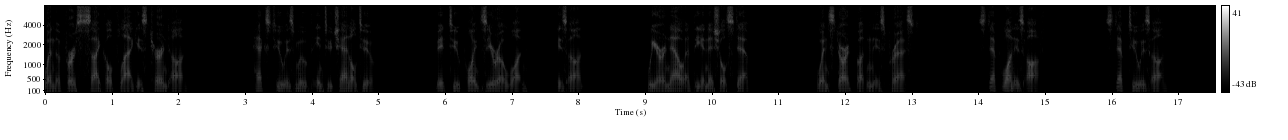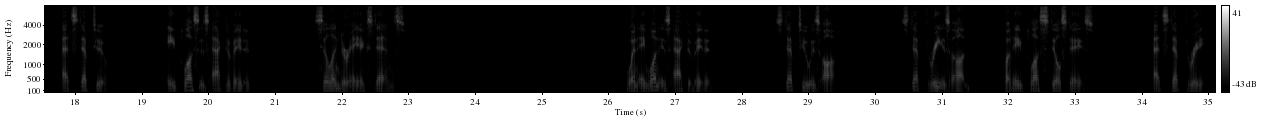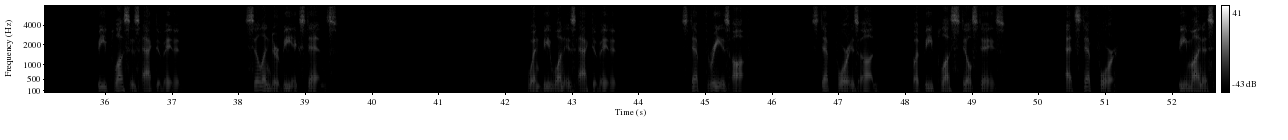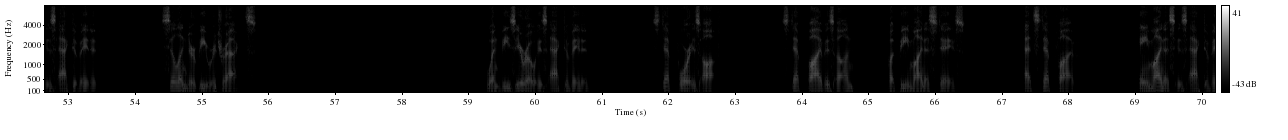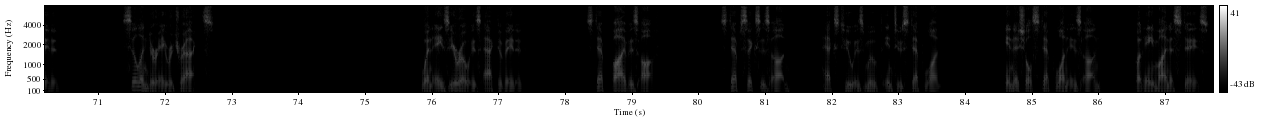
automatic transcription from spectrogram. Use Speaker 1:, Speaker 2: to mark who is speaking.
Speaker 1: when the first cycle flag is turned on. Hex 2 is moved into channel 2. Bit 2.01, is on. We are now at the initial step. When start button is pressed. Step 1 is off. Step 2 is on. At step 2. A plus is activated. Cylinder A extends. When A1 is activated. Step 2 is off. Step 3 is on, but A plus still stays. At step 3. B plus is activated. Cylinder B extends. When B1 is activated. Step 3 is off. Step 4 is on, but B plus still stays. At step 4. B minus is activated. Cylinder B retracts. When B0 is activated. Step 4 is off. Step 5 is on, but B stays. At step 5. A is activated. Cylinder A retracts. When A0 is activated. Step 5 is off. Step 6 is on, hex 2 is moved into step 1. Initial step 1 is on, but A stays.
